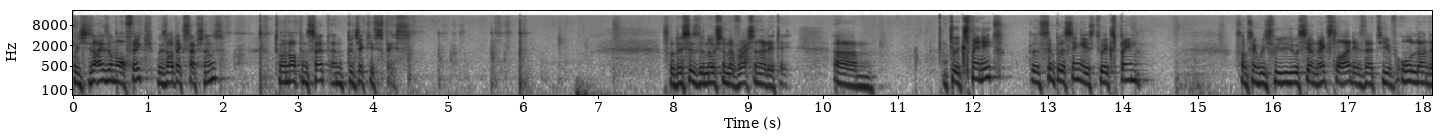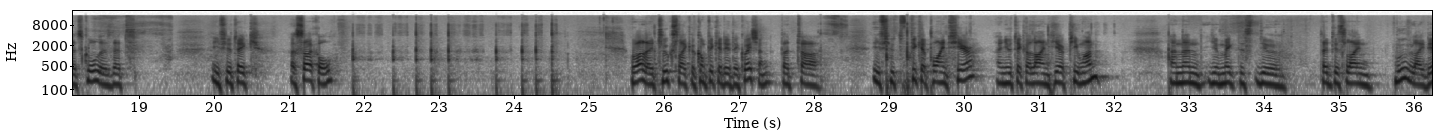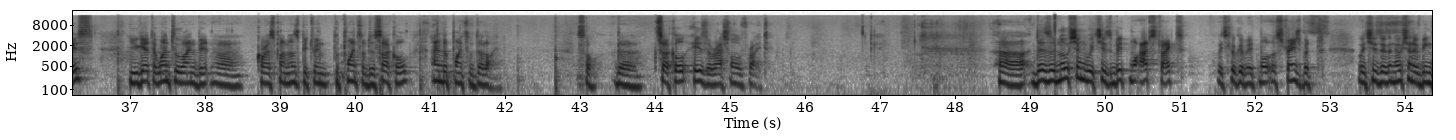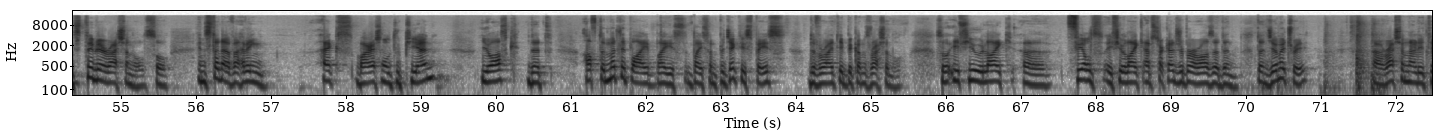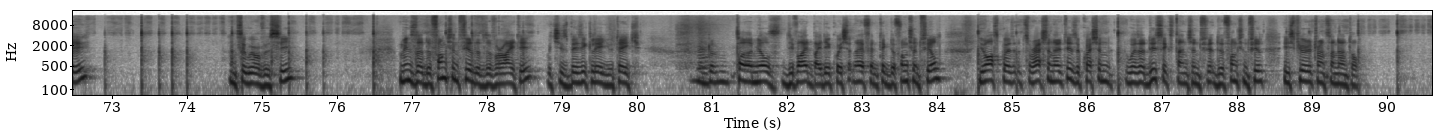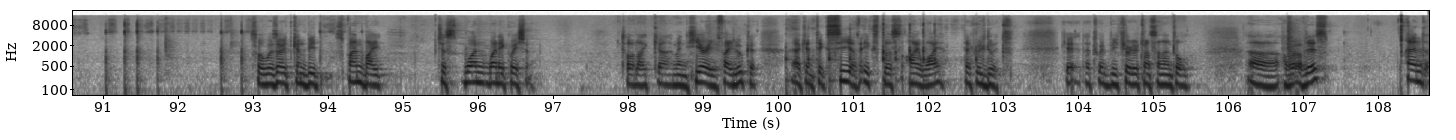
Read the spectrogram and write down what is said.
which is isomorphic without exceptions to an open set and projective space. So this is the notion of rationality. Um, to explain it, the simplest thing is to explain something which we will see on the next slide is that you've all learned at school is that if you take a circle, well, it looks like a complicated equation, but uh, if you pick a point here and you take a line here, P1, and then you make this, you let this line move like this, you get a one-to-one uh, correspondence between the points of the circle and the points of the line. So the circle is a rational variety. Uh, there's a notion which is a bit more abstract, which looks a bit more strange, but which is the notion of being stably rational. So instead of having x birational to Pn, you ask that after multiply by, by some projective space, the variety becomes rational. So if you like uh, fields, if you like abstract algebra rather than, than geometry, uh, rationality, and so we're over C, means that the function field of the variety, which is basically you take polynomials divide by the equation f and take the function field, you ask whether it's rationality is the question whether this extension, the function field, is purely transcendental. So whether it can be spanned by just one, one equation. So like, uh, I mean, here if I look, uh, I can take c of x plus iy, that will do it. Okay, that will be purely transcendental uh, of, of, this. And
